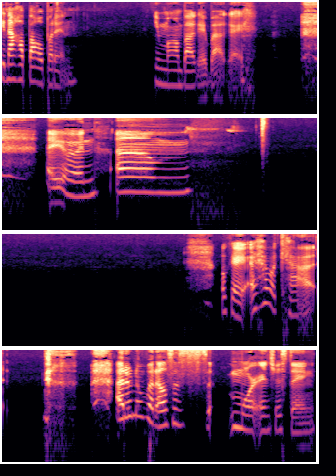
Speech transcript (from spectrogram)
kinakapa ko pa rin yung mga bagay-bagay. Ayun. Um, okay, I have a cat. I don't know what else is more interesting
